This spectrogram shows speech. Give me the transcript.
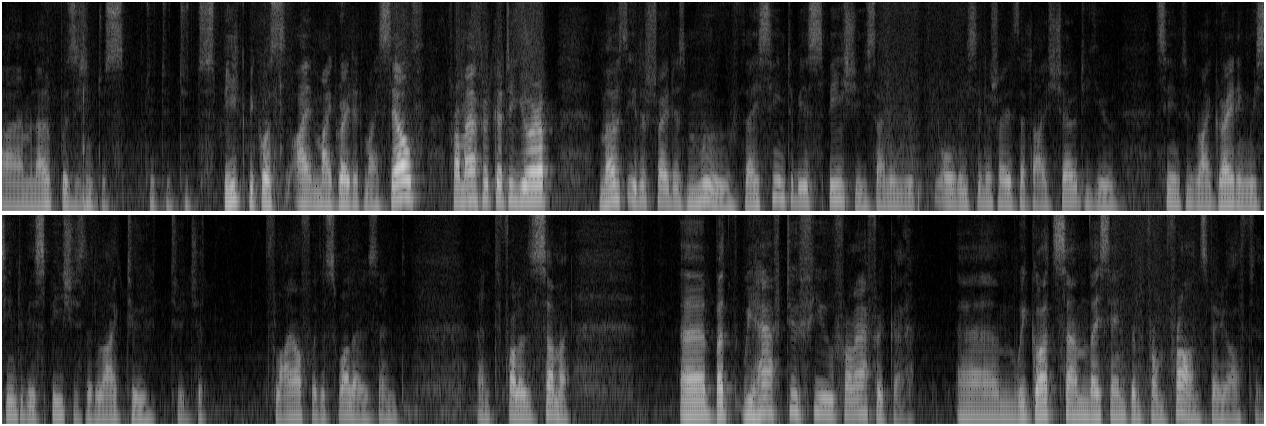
I'm in no position to, to, to, to speak because I migrated myself from Africa to Europe. Most illustrators move. They seem to be a species. I mean, you, all these illustrators that I showed to you seem to be migrating. We seem to be a species that like to, to just fly off with the swallows and, and follow the summer. Uh, but we have too few from Africa. Um, we got some, they send them from France very often,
